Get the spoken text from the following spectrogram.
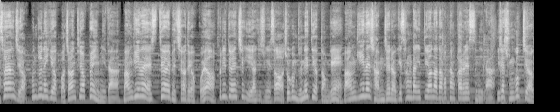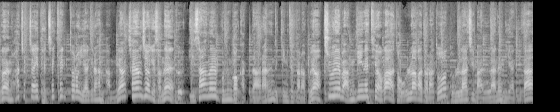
서양 지역 혼돈의 기억 버전 티어표입니다. 망귀인은 S티어에 배치가 되었고요. 프리드웬 측 이야기 중에서 조금 눈에 띄었던 게 망귀인의 잠재력이 상당히 뛰어나다고 평가를 했습니다. 이제 중국 지역은 화척자의 대체 캐릭터로 이야기를 한 반면 서양 지역에서는 그 이상을 보는 것 같다라는 느낌이 들더라고요. 추후에 망귀인의 티어가 더 올라가더라도 놀라지 말라는 이야기가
